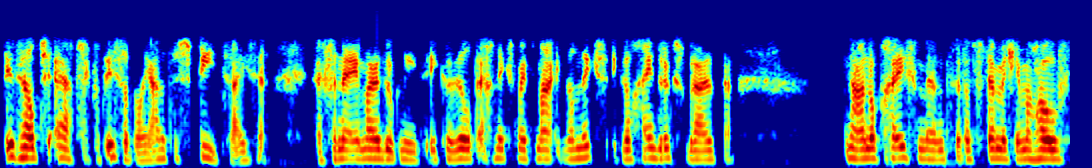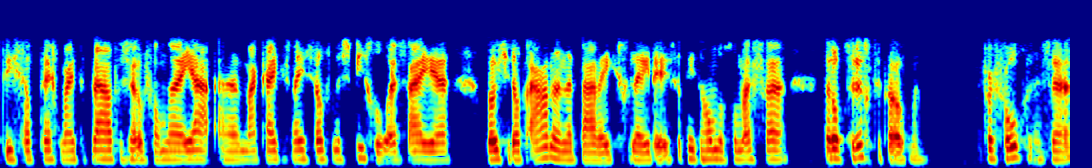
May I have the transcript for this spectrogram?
dit helpt je echt. Wat is dat dan? Ja, dat is speed, zei ze. Ik zei van nee, maar dat doe ik niet. Ik wil het echt niks mee te maken. Ik wil niks, ik wil geen drugs gebruiken. Nou, en op een gegeven moment, eh, dat stemmetje in mijn hoofd, die zat tegen mij te praten zo van, eh, ja, eh, maar kijk eens naar jezelf in de spiegel. En zei, eh bood je dat aan en een paar weken geleden? Is dat niet handig om even daarop terug te komen? Vervolgens eh,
